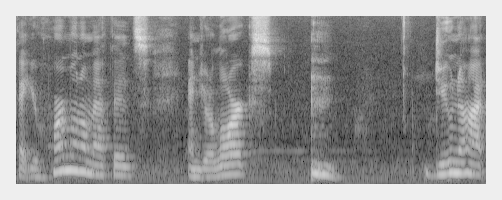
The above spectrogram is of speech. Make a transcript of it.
that your hormonal methods and your LARCs do not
